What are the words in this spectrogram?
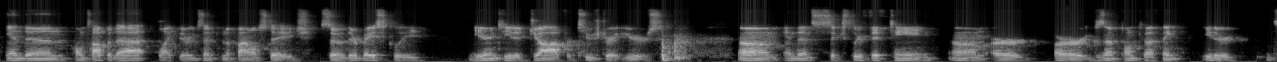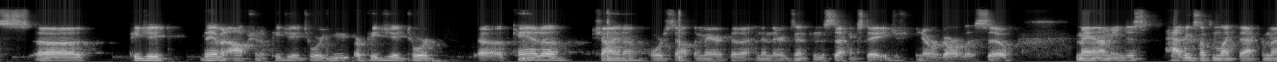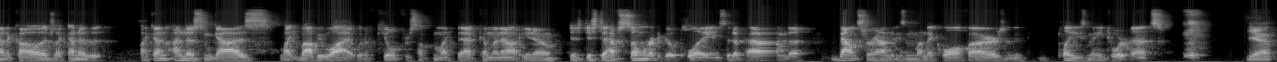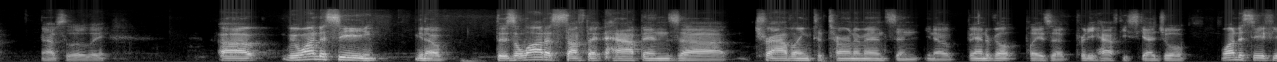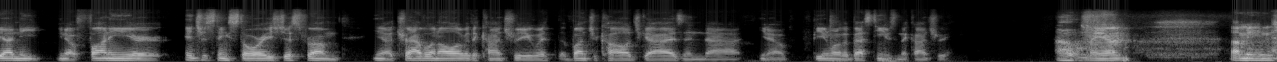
and then on top of that, like they're exempt in the final stage. So they're basically guaranteed a job for two straight years. Um, and then six through 15 um, are, are exempt onto, I think, either uh, PGA, they have an option of PGA Tour or PGA Tour uh, Canada, China, or South America. And then they're exempt in the second stage, you know, regardless. So, man, I mean, just having something like that come out of college, like I know that like I, I, know some guys like Bobby Wyatt would have killed for something like that coming out, you know, just just to have somewhere to go play instead of having to bounce around these Monday qualifiers and play these mini tour events. Yeah, absolutely. Uh, we wanted to see, you know, there's a lot of stuff that happens uh, traveling to tournaments, and you know, Vanderbilt plays a pretty hefty schedule. Wanted to see if you had any, you know, funny or interesting stories just from you know traveling all over the country with a bunch of college guys and uh, you know being one of the best teams in the country. Oh man, I mean,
